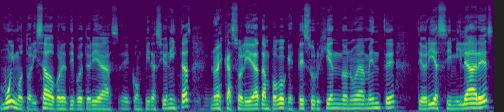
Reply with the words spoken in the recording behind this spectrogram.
muy motorizado por este tipo de teorías eh, conspiracionistas. No es casualidad tampoco que esté surgiendo nuevamente teorías similares,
